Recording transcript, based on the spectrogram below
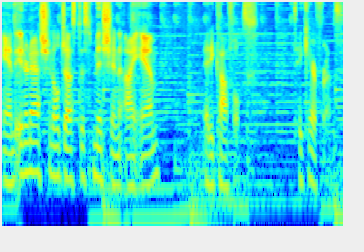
and International Justice Mission, I am Eddie Kaufholz. Take care, friends.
